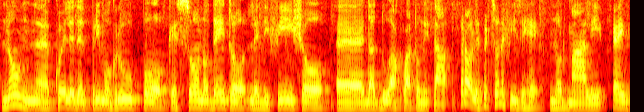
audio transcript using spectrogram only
non quelle del primo gruppo che sono dentro l'edificio eh, da 2 a 4 unità, però le persone fisiche normali, ok?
